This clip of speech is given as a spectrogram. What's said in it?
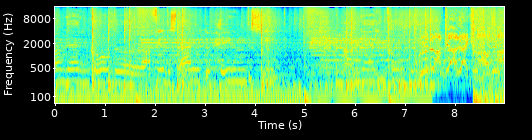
I'm getting colder. I feel the static of hate and deceit. And I'm getting colder. And I'm getting closer.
